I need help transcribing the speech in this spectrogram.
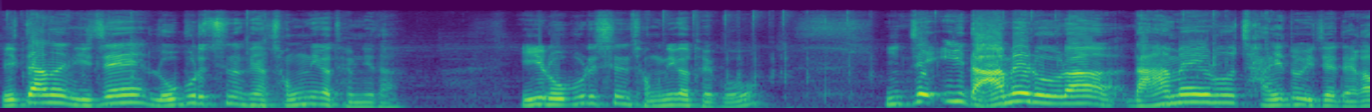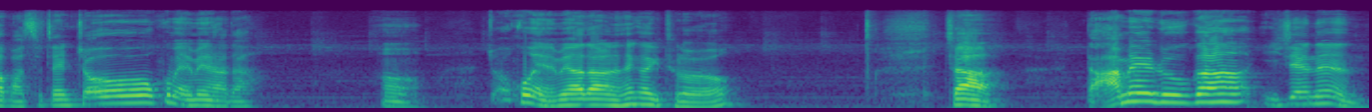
일단은 이제 로브루치는 그냥 정리가 됩니다 이 로브루치는 정리가 되고 이제 이 나메루랑 나메루 자리도 이제 내가 봤을 땐 조금 애매하다. 어, 조금 애매하다는 생각이 들어요. 자, 나메루가 이제는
